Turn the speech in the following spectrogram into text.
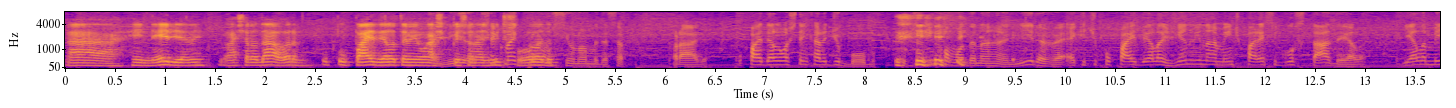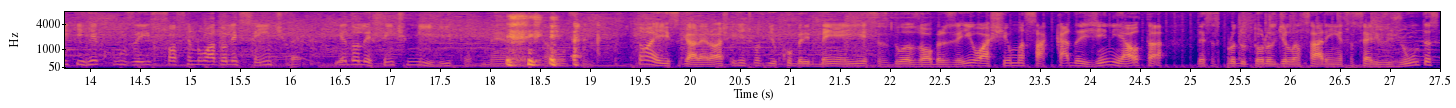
a Renéria, né? Eu acho ela da hora. O, o pai dela também eu acho Ranira, personagem muito como foda. É que o nome dessa praga. O pai dela eu acho que tem cara de bobo. O que me incomoda na Ranira, velho, é que tipo o pai dela genuinamente parece gostar dela. E ela meio que recusa isso só sendo adolescente, velho. E adolescente me irrita, né? Então, assim, então é isso, galera. Eu acho que a gente conseguiu cobrir bem aí essas duas obras aí. Eu achei uma sacada genial, tá? Dessas produtoras de lançarem essas séries juntas,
